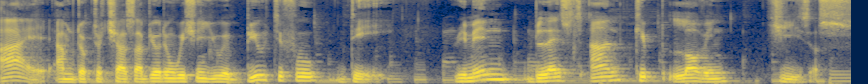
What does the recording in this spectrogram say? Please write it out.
I am Dr. Charles Abiodun wishing you a beautiful day. Remain blessed and keep loving Jesus.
